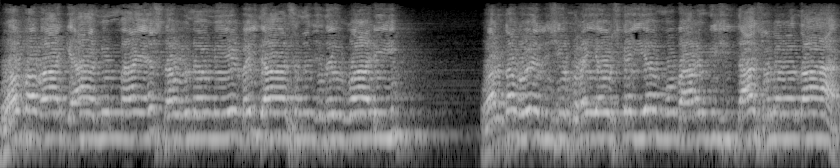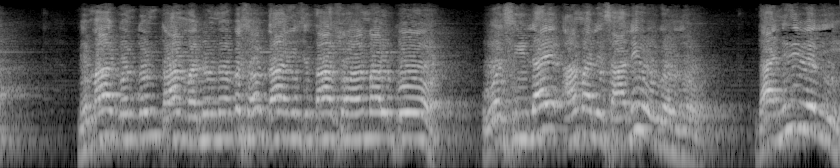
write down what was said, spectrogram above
وفواکه مما یشتهون او می بیدا سن چې دوی غواړي ورته ویل شي خوري او سکي مبارک دي شي تاسو لره دا مما کنتم تعملون په سر دا چې تاسو عمل کو وسیله عمل صالح وګرځو دا ندی ویلي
